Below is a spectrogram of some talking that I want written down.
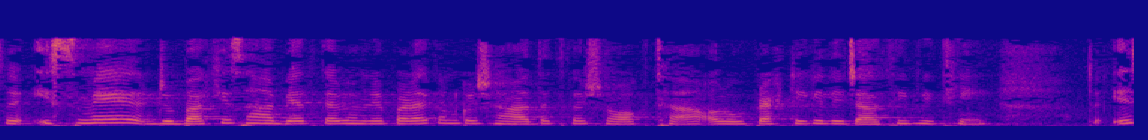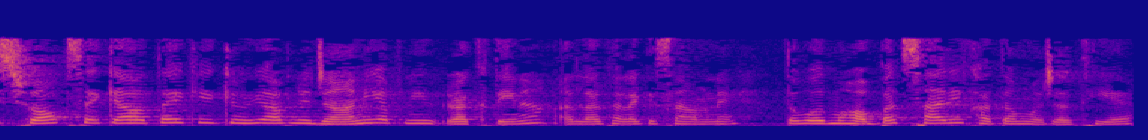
تو اس میں جو باقی صحابیت کا بھی ہم نے پڑھا کہ ان کو شہادت کا شوق تھا اور وہ پریکٹیکلی جاتی بھی تھیں۔ تو اس شوق سے کیا ہوتا ہے کہ کیونکہ آپ نے جان ہی اپنی رکھ دی نا اللہ تعالیٰ کے سامنے، تو وہ محبت ساری ختم ہو جاتی ہے۔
